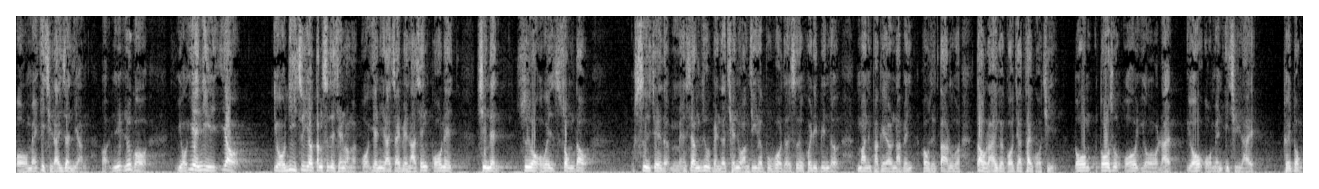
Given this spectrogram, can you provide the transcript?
我们一起来认养。啊，你如果有愿意要有立志要当世界拳王的，我愿意来栽培他，先国内。训练之后，我会送到世界的，像日本的拳王俱乐部，或者是菲律宾的 Manny Pacquiao 那边，或者大陆到哪一个国家，泰国去，都都是我有来由我们一起来推动，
